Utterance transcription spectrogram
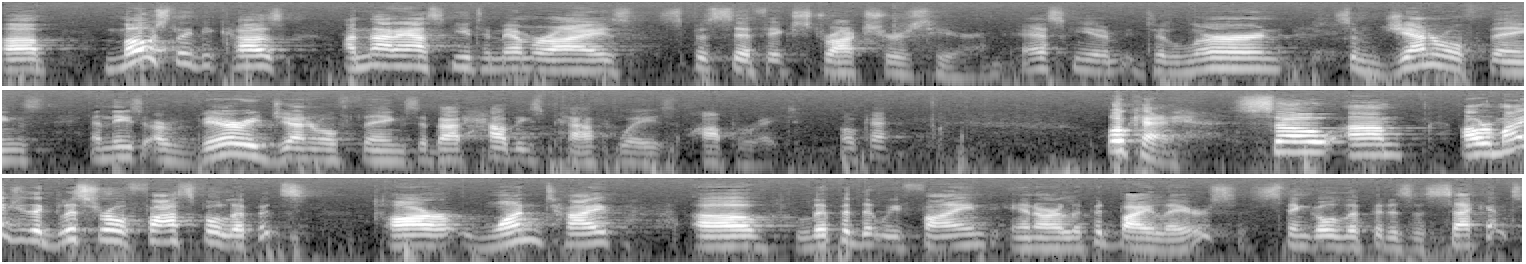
uh, mostly because I'm not asking you to memorize specific structures here. I'm asking you to, to learn some general things, and these are very general things about how these pathways operate. Okay? Okay, so um, I'll remind you that glycerophospholipids are one type of lipid that we find in our lipid bilayers. Sphingolipid is a second.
